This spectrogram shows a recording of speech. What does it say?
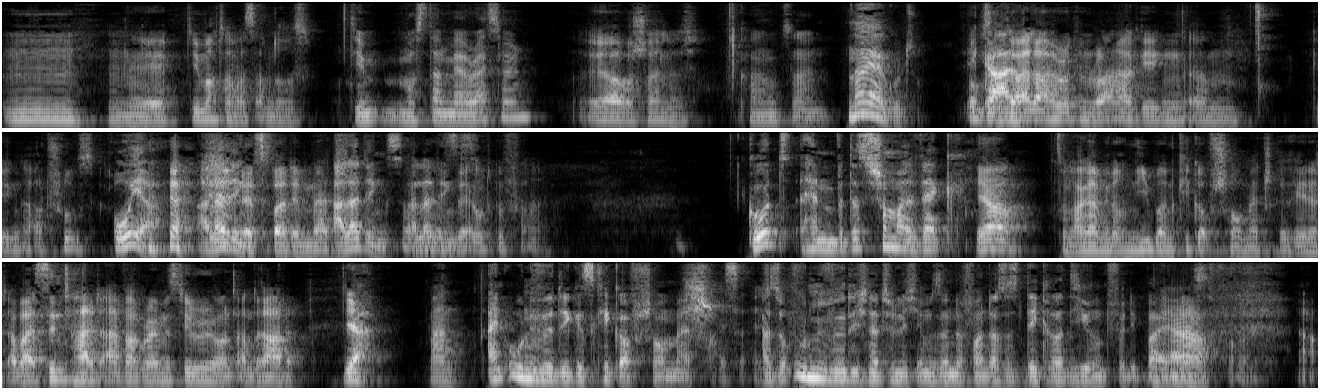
Nee, die macht dann was anderes. Die muss dann mehr wresteln? Ja, wahrscheinlich. Kann gut sein. Naja, gut. Egal. So ein geiler Hurricane Runner gegen, ähm, gegen Art Truth. Oh ja, allerdings. Jetzt bei dem Match. Allerdings, allerdings. Sehr gut gefallen. Gut, ähm, das ist schon mal weg. Ja, solange haben wir noch nie über ein Kickoff-Show-Match geredet. Aber es sind halt einfach Rey Mysterio und Andrade. Ja. Mann. Ein unwürdiges Kickoff-Show-Match. Also unwürdig natürlich im Sinne von, dass es degradierend für die beiden Ja, ist. voll. Ja.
